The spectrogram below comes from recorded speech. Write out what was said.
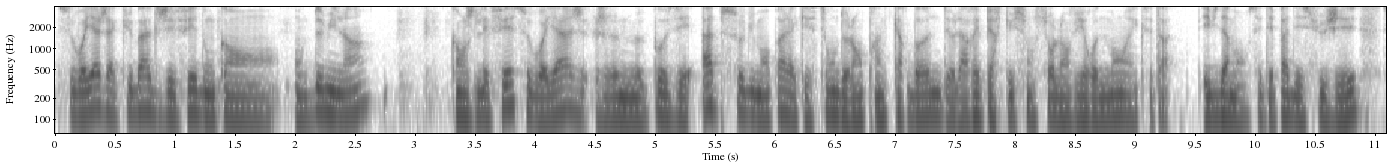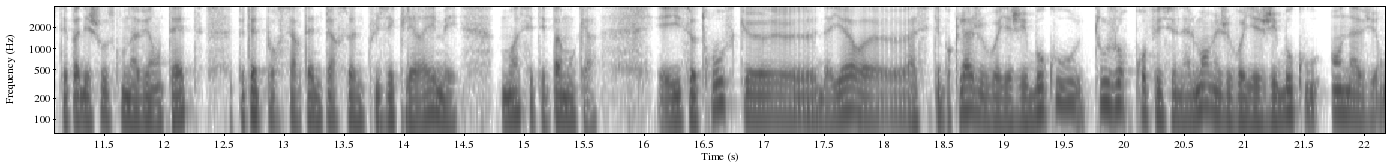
Ce voyage à Cuba que j'ai fait donc en, en 2001, quand je l'ai fait, ce voyage, je ne me posais absolument pas la question de l'empreinte carbone, de la répercussion sur l'environnement, etc. Évidemment, c'était pas des sujets, c'était pas des choses qu'on avait en tête. Peut-être pour certaines personnes plus éclairées, mais moi, c'était pas mon cas. Et il se trouve que, d'ailleurs, euh, à cette époque-là, je voyageais beaucoup, toujours professionnellement, mais je voyageais beaucoup en avion.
